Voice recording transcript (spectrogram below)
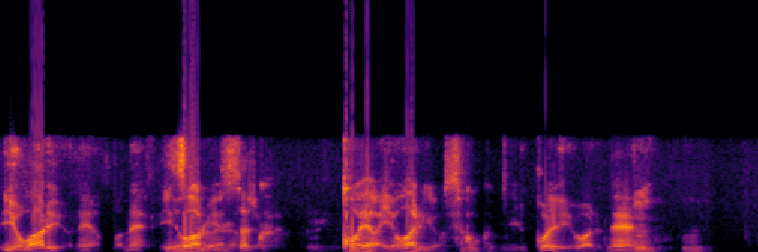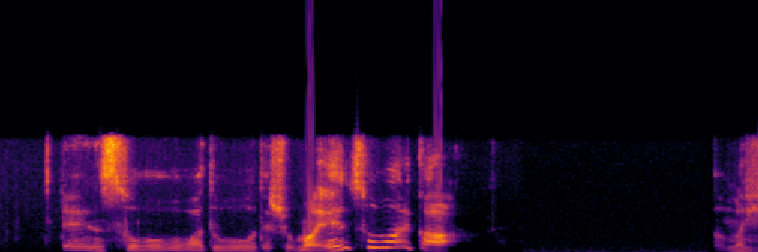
弱るよね、やっぱね。いつも弱る言ってたじゃない。声は弱るよ、すごく。声弱るね。うん、うん。演奏はどうでしょう？まあ演奏はあれか。まあ一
